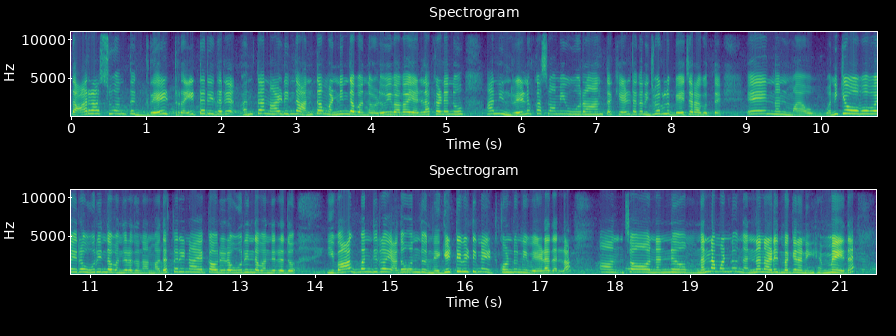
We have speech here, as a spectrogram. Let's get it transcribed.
ತಾರಾಸು ಅಂತ ಗ್ರೇಟ್ ರೈಟರ್ ಇದ್ದಾರೆ ಅಂಥ ನಾಡಿಂದ, ಅಂಥ ಮಣ್ಣಿಂದ ಬಂದವಳು. ಇವಾಗ ಎಲ್ಲ ಕಡೆನೂ, ಆ, ನೀನು ರೇಣುಕಾ ಸ್ವಾಮಿ ಊರ ಅಂತ ಕೇಳಿದಾಗ ನಿಜವಾಗ್ಲೂ ಬೇಜಾರಾಗುತ್ತೆ. ಏ ನನ್ನ ಮ, ಒನಕೆ ಓಬವ್ವ ಇರೋ ಊರಿಂದ ಬಂದಿರೋದು, ನಾನು ಮದಕರಿ ನಾಯಕ ಅವರಿರೋ ಊರಿಂದ ಬಂದಿರೋದು. ಇವಾಗ ಬಂದಿರೋ ಯಾವುದೋ ಒಂದು ನೆಗೆಟಿವಿಟಿನ ಇಟ್ಕೊಂಡು ನೀವು ಹೇಳೋದಲ್ಲ. ಸೊ ನನ್ನ ನನ್ನ ಮಣ್ಣು ನನ್ನ ನಾಡಿನ ಬಗ್ಗೆ ನನಗೆ ಹೆಮ್ಮೆ ಇದೆ.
